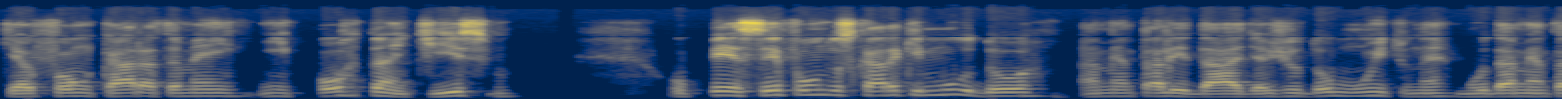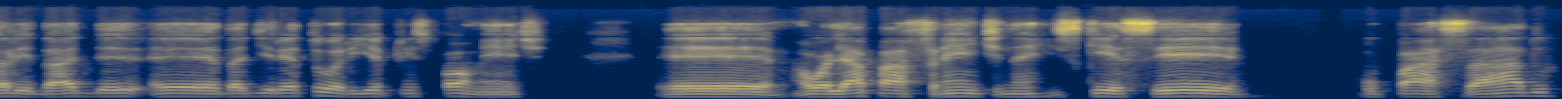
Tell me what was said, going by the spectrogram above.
que foi um cara também importantíssimo, o PC foi um dos caras que mudou a mentalidade, ajudou muito, né? Mudar a mentalidade de, é, da diretoria, principalmente. É, olhar para frente, né? Esquecer o passado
